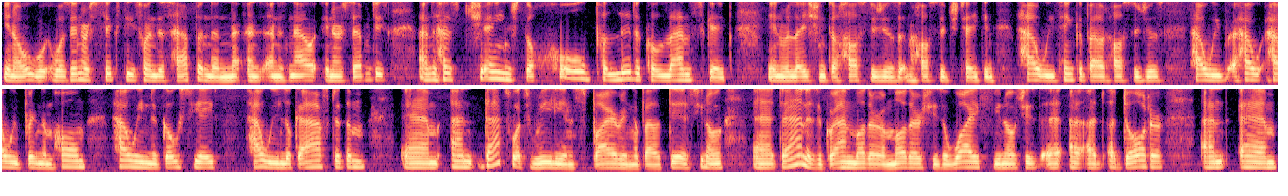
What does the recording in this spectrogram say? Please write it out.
you know was in her sixties when this happened, and, and and is now in her seventies, and has changed the whole political landscape in relation to hostages and hostage taking. How we think about hostages, how we how how we bring them home, how we negotiate how we look after them. Um, and that's what's really inspiring about this. You know, uh, Diane is a grandmother, a mother, she's a wife, you know, she's a, a, a daughter. And, um,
